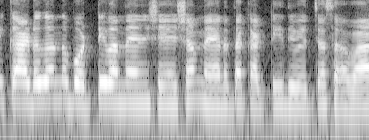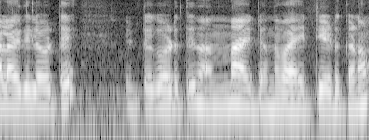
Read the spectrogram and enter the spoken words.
ഈ കടുകൊന്ന് പൊട്ടി വന്നതിന് ശേഷം നേരത്തെ കട്ട് ചെയ്ത് വെച്ച സവാള ഇതിലോട്ട് ഇട്ട് കൊടുത്ത് നന്നായിട്ടൊന്ന് വഴറ്റിയെടുക്കണം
